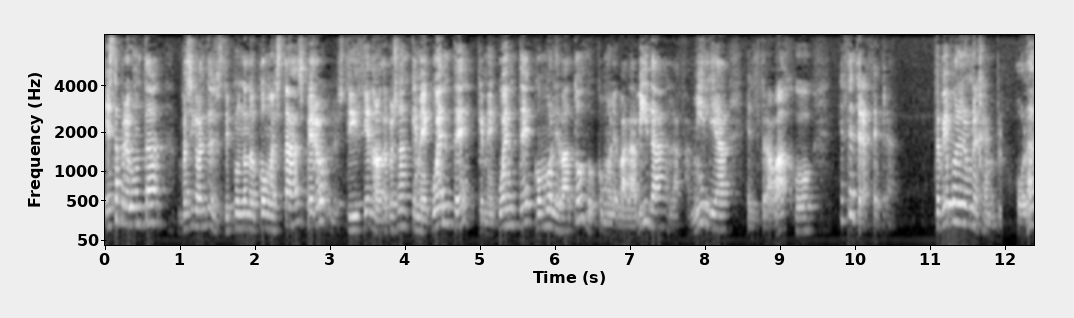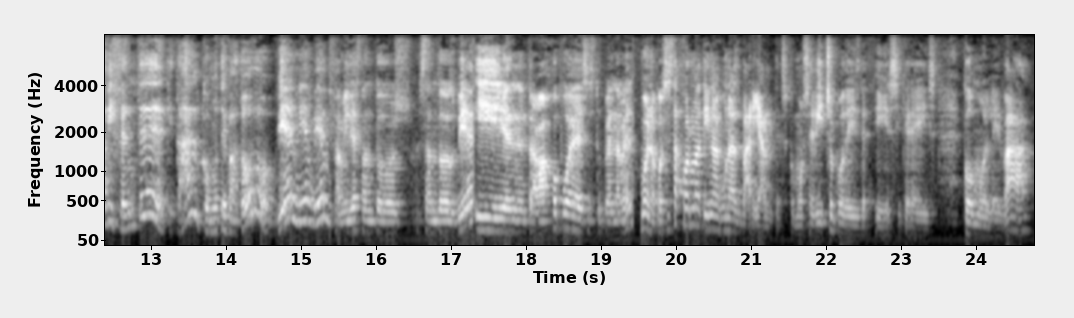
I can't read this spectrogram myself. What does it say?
Esta pregunta, básicamente, les estoy preguntando cómo estás, pero le estoy diciendo a la otra persona que me cuente, que me cuente cómo le va todo, cómo le va la vida, la familia, el trabajo, etcétera, etcétera. Te voy a poner un ejemplo. Hola Vicente, ¿qué tal? ¿Cómo te va todo? Bien, bien, bien. Mi familia están todos, están todos bien, y en el trabajo, pues, estupendamente. Bueno, pues esta forma tiene algunas variantes. Como os he dicho, podéis decir, si queréis, cómo le va,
